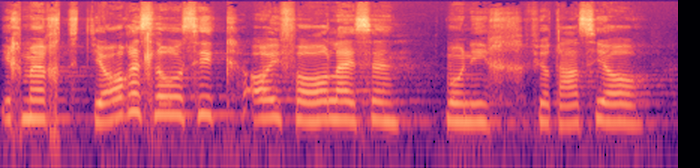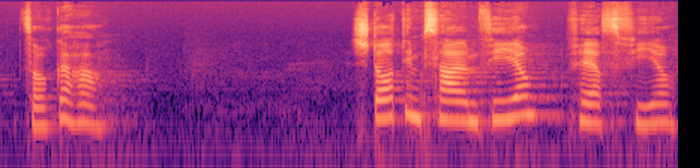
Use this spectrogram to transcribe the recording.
Ich möchte die Jahreslosung euch vorlesen, die ich für das Jahr gezogen habe. Steht im Psalm 4, Vers 4.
